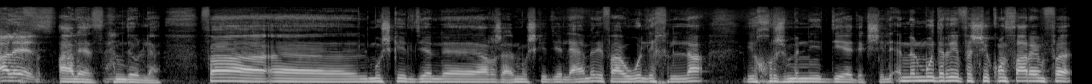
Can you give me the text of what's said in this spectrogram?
à l'aise. à l'aise الحمد لله. فالمشكل ديال آه، رجع المشكل ديال العامري فهو اللي خلى يخرج من يدي هذاك الشيء. لأن المدرب فاش يكون صارم في,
